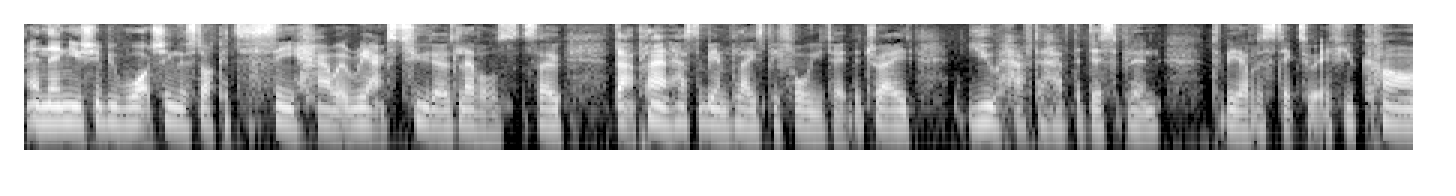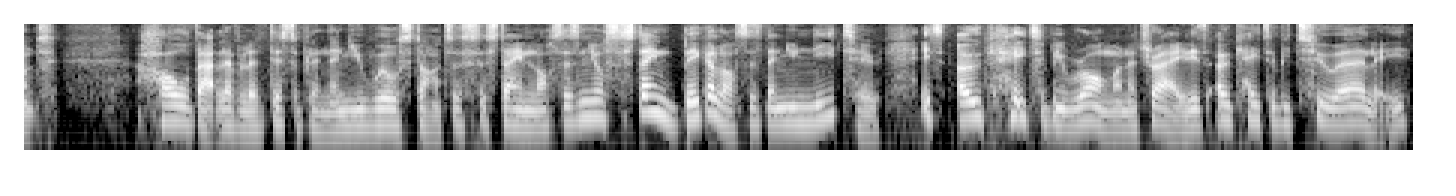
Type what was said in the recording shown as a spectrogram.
and then you should be watching the stocker to see how it reacts to those levels. So that plan has to be in place before you take the trade. You have to have the discipline to be able to stick to it. If you can't hold that level of discipline, then you will start to sustain losses and you'll sustain bigger losses than you need to. It's okay to be wrong on a trade, it's okay to be too early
